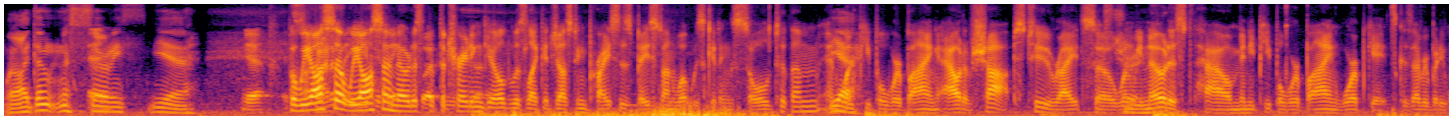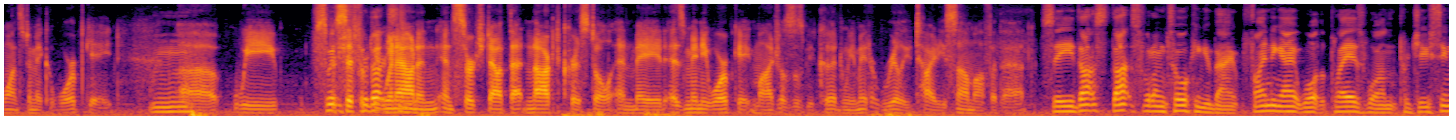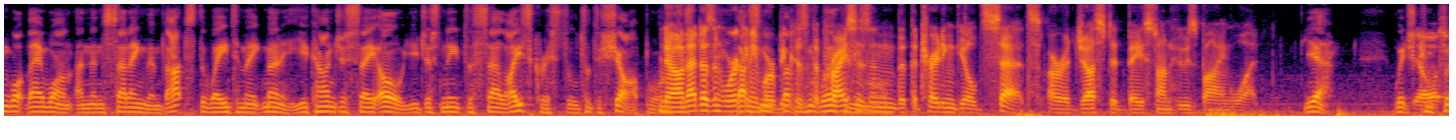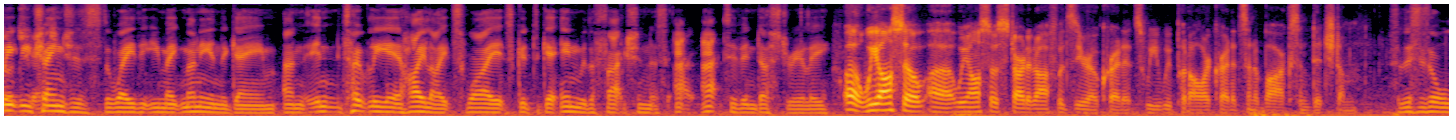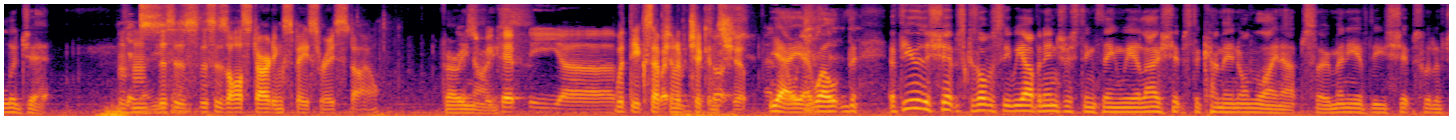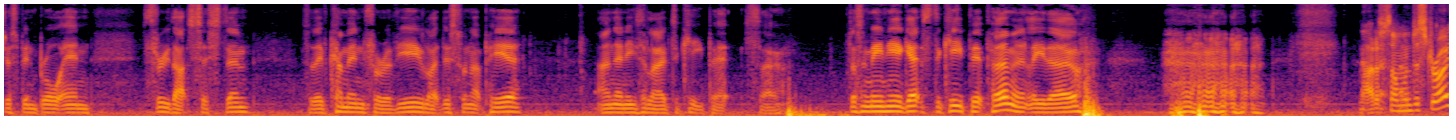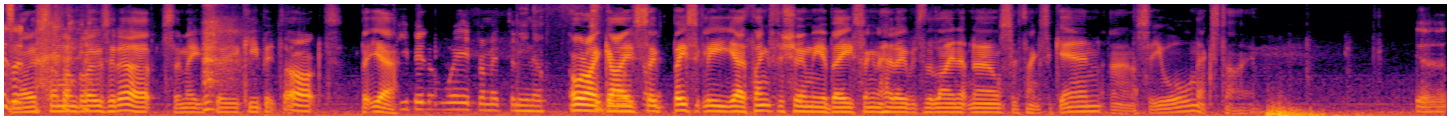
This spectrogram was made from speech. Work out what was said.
Well, I don't necessarily. And, yeah. Yeah. But we also we also noticed that the trading guild was like adjusting prices based on what was getting sold to them and yeah. what people were buying out of shops too, right? So when we noticed how many people were buying warp gates because everybody wants to make a warp gate, mm-hmm. uh, we specifically went out and, and searched out that knocked crystal and made as many warp gate modules as we could, and we made a really tidy sum off of that. See, that's that's what I'm talking about. Finding out what the players want, producing what they want, and then selling them. That's the way to make money. You can't just say, "Oh, you just need to sell ice crystal to the shop." no, just, that doesn't work anymore because the prices in, that the trading guild sets are adjusted based on who's buying what. Yeah, which yeah, completely changes the way that you make money in the game and in, totally highlights why it's good to get in with a faction that's a- active industrially. Oh, we also uh, we also started off with zero credits. We we put all our credits in a box and ditched them. So this is all legit. Mm-hmm. Yes. This is this is all starting space race style. Very yes, nice. We kept the uh, with the exception of Chicken's ship. Yeah, yeah. Well, the, a few of the ships, because obviously we have an interesting thing. We allow ships to come in on lineup, so many of these ships will have just been brought in through that system. So they've come in for review, like this one up here, and then he's allowed to keep it. So doesn't mean he gets to keep it permanently, though. Not if someone destroys it. Not if someone blows it up. So make sure you keep it docked. But yeah. Keep it away from it, Tamino. Alright, guys. So basically, yeah, thanks for showing me your base. I'm going to head over to the lineup now. So thanks again, and I'll see you all next time. Yeah.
